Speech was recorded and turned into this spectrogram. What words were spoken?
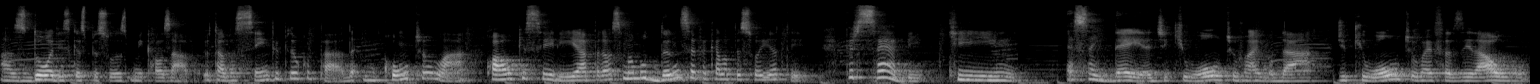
às dores que as pessoas me causavam. Eu estava sempre preocupada em controlar qual que seria a próxima mudança que aquela pessoa ia ter. Percebe que essa ideia de que o outro vai mudar, de que o outro vai fazer algo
